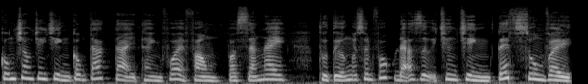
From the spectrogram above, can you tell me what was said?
Cũng trong chương trình công tác tại thành phố Hải Phòng vào sáng nay, Thủ tướng Nguyễn Xuân Phúc đã dự chương trình Tết sum Vầy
